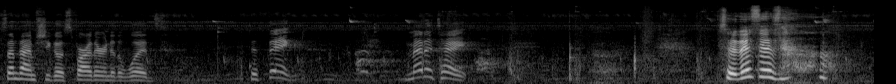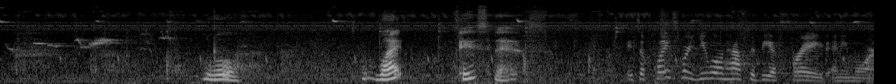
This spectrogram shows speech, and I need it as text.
sometimes she goes farther into the woods. To think, meditate. So this is. Whoa. What is this? It's a place where you won't have to be afraid anymore.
